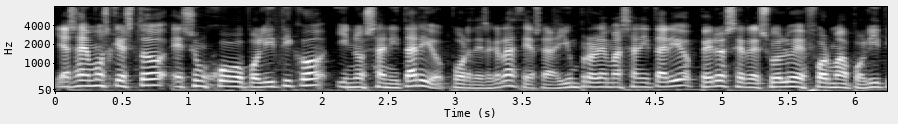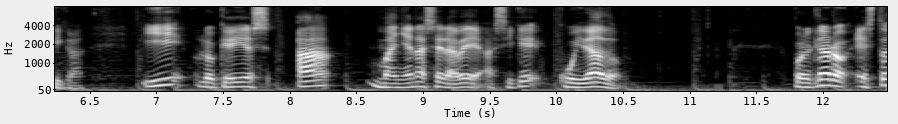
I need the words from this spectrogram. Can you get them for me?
Ya sabemos que esto es un juego político y no sanitario, por desgracia. O sea, hay un problema sanitario, pero se resuelve de forma política. Y lo que hoy es A, mañana será B. Así que cuidado. Porque claro, esto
